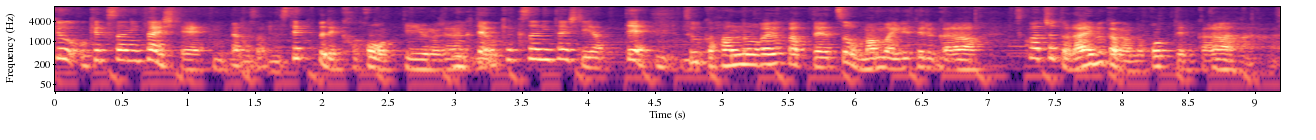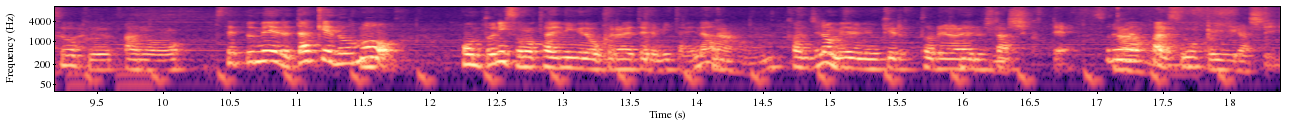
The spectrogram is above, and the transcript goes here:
結局お客さんに対してうんなんかそうんのステップで書こうっていうのじゃなくて、うんお客さんに対してやってうんすごく反応が良かったやつをまんま入れてるからそこはちょっとライブ感が残ってるからすごくあのステップメールだけども、本当にそのタイミングで送られてるみたいな感じのメールに受け取れられるらしくてそれはやっぱりすごくいいらしいね。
